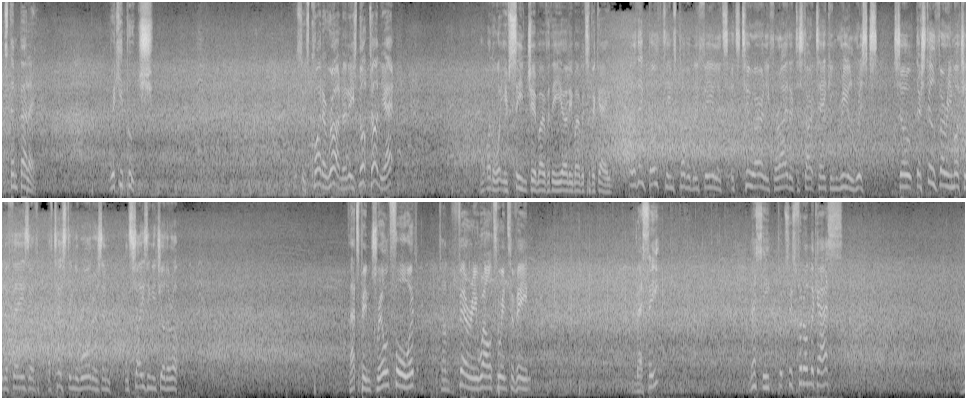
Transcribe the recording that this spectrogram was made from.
It's Dembele. Riqui Puig. This is quite a run, and he's not done yet. I wonder what you've seen, Jim, over the early moments of the game. Well, I think both teams probably feel it's it's too early for either to start taking real risks. So they're still very much in a phase of, of testing the waters and, and sizing each other up. That's been drilled forward. Done very well to intervene. Messi. Messi puts his foot on the gas.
